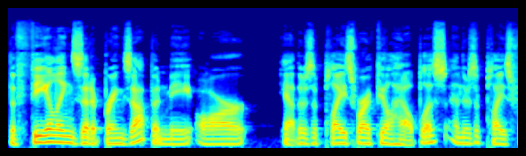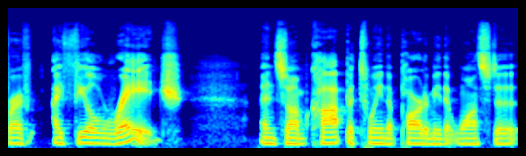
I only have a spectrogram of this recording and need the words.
The feelings that it brings up in me are yeah, there's a place where I feel helpless and there's a place where I, I feel rage. And so I'm caught between the part of me that wants to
